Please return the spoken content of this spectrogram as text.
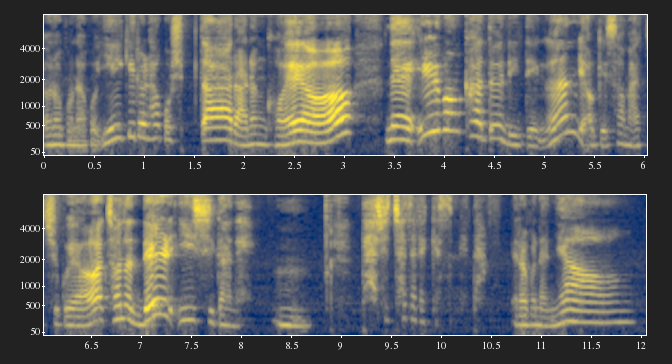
여러분하고 얘기를 하고 싶다라는 거예요. 네, 1번 카드 reading은 여기서 마치고요. 저는 내일 이 시간에 음, 다시 찾아뵙겠습니다. 여러분 안녕.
